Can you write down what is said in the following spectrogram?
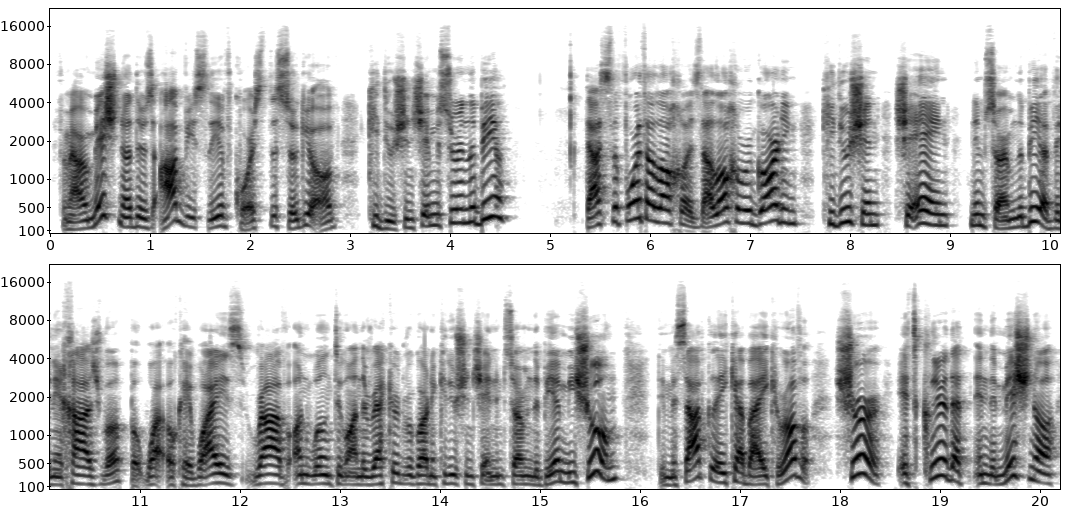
from our Mishnah, there's obviously, of course, the sugya of kiddushin shemisur and labiyah. That's the fourth halacha, is the halacha regarding kiddushin she'ein nimsarim labiyah v'nechashva. But why, okay, why is Rav unwilling to go on the record regarding kiddushin she'ein nimsarim labiyah? Mishum Sure, it's clear that in the Mishnah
